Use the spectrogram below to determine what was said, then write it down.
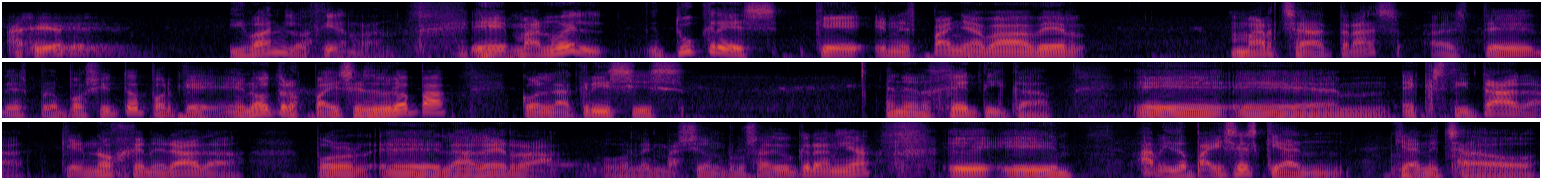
Así es. Y van y lo cierran. Eh, Manuel, ¿tú crees que en España va a haber marcha atrás a este despropósito, porque en otros países de Europa, con la crisis energética eh, eh, excitada, que no generada por eh, la guerra o la invasión rusa de Ucrania, ha habido países que han, que han echado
